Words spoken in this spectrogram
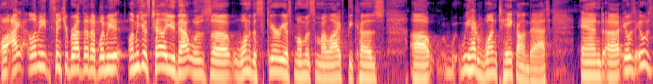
Well, I let me since you brought that up, let me let me just tell you that was uh, one of the scariest moments of my life because uh, we had one take on that, and uh, it was it was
